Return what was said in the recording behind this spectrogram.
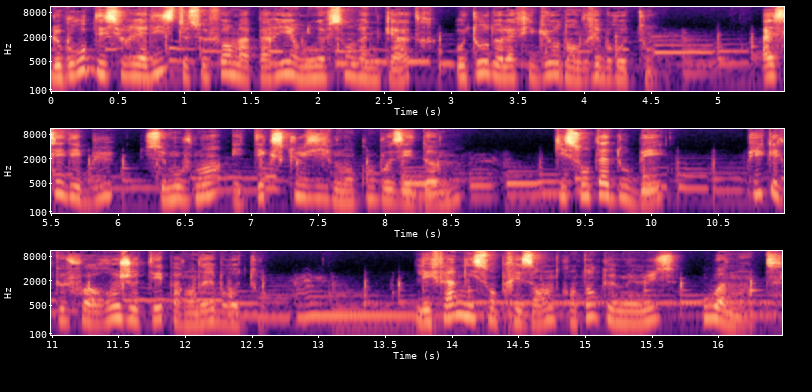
Le groupe des surréalistes se forme à Paris en 1924 autour de la figure d'André Breton. À ses débuts, ce mouvement est exclusivement composé d'hommes, qui sont adoubés, puis quelquefois rejetés par André Breton. Les femmes n'y sont présentes qu'en tant que muses ou amantes.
